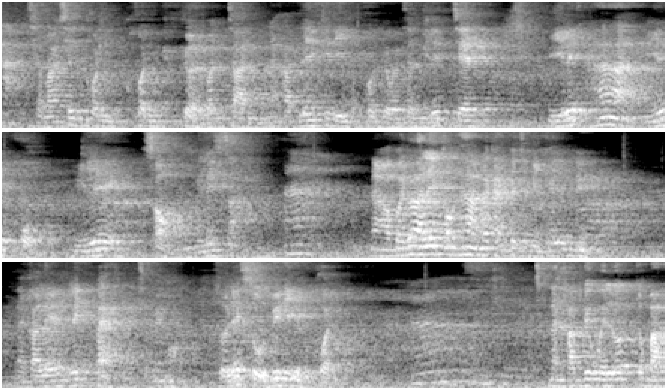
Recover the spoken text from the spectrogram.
ค่ะใช่ไหมเช่นคนคนเกิดวันจันทร์นะครับเลขที่ดีของคนเกิดวันจันทร์มีเลขเจ็ดมีเลขห้ามีเลขหกมีเลขสองมีเลขสามอ่านะเอาไปนว่าเลขต้องห้ามแล้วกันก็จะมีแค่เลขหนึ่ง แล้วก็เลขเลขแปดจะไม่เหมาะส่วนเลขศูนย์ไม่ดีกับทุกคนอ่าโอเคนะครับยกเว้นรถกระบะ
